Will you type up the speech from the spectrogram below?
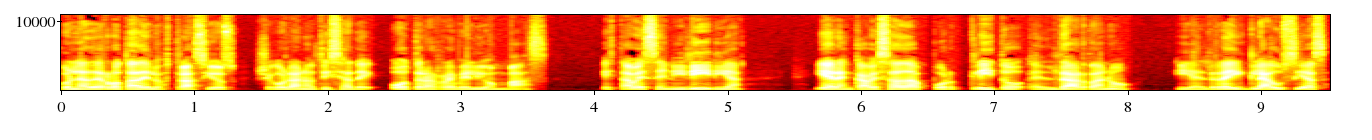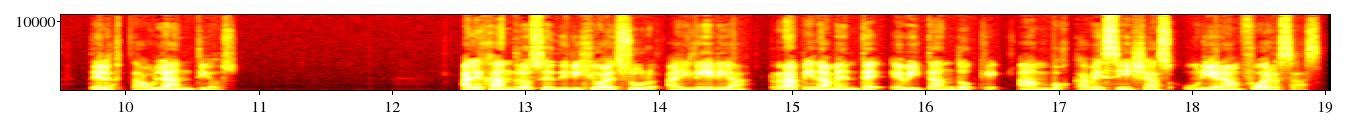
Con la derrota de los tracios llegó la noticia de otra rebelión más, esta vez en Iliria, y era encabezada por Clito el Dárdano y el rey Glaucias de los Taulantios. Alejandro se dirigió al sur, a Iliria, rápidamente evitando que ambos cabecillas unieran fuerzas.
